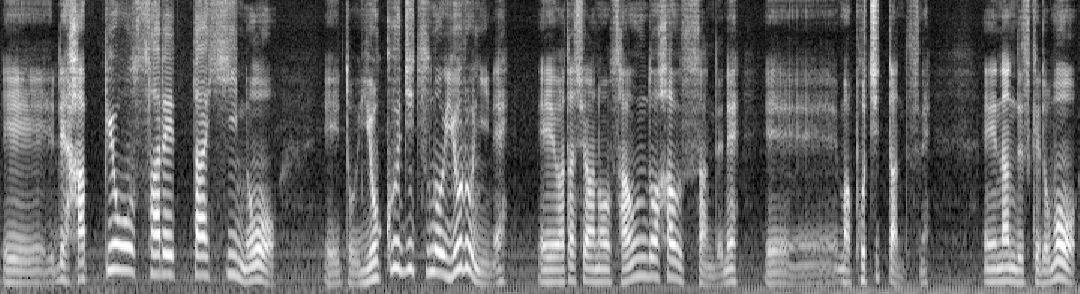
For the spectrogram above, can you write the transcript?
えー、で発表された日の、えーと、翌日の夜にね、えー、私はあのサウンドハウスさんでね、えーまあ、ポチったんですね。え、なんですけども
